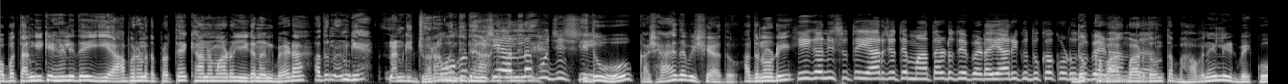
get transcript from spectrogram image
ಒಬ್ಬ ತಂಗಿಗೆ ಹೇಳಿದೆ ಈ ಆಭರಣದ ಪ್ರತ್ಯಾಖ್ಯಾನ ಮಾಡು ಈಗ ನನ್ಗೆ ಬೇಡ. ಅದು ನನ್ಗೆ ನನ್ಗೆ ಜ್ವರ ಬಂದಿದೆ ಅಲ್ಲ ಪೂಜಿಸಿ ಇದು ಕಷಾಯದ ವಿಷಯ ಅದು. ಅದು ನೋಡಿ ಹೀಗನಿಸುತ್ತೆ ಯಾರ ಜೊತೆ ಮಾತಾಡುದೇ ಬೇಡ ಯಾರಿಗೂ ದುಃಖ ಕೊಡುದು ಬೇಡ ಆಗ್ಬಾರ್ದು ಅಂತ ಅಂತ ಭಾವನೆಯಲ್ಲಿ ಇಡ್ಬೇಕು.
